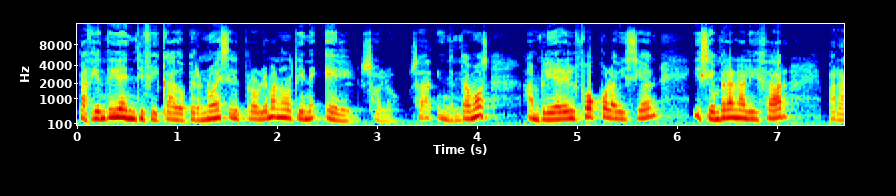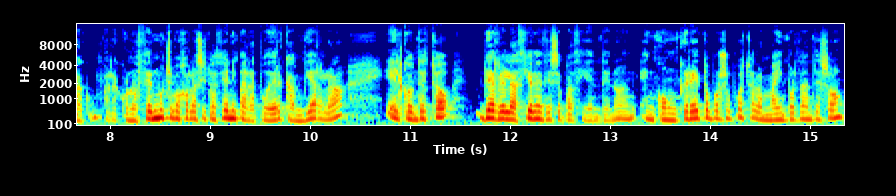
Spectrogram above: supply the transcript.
paciente identificado, pero no es el problema, no lo tiene él solo. O sea, intentamos ampliar el foco, la visión y siempre analizar para, conocer mucho mejor la situación y para poder cambiarla, el contexto de relaciones de ese paciente. ¿no? En, concreto, por supuesto, las más importantes son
